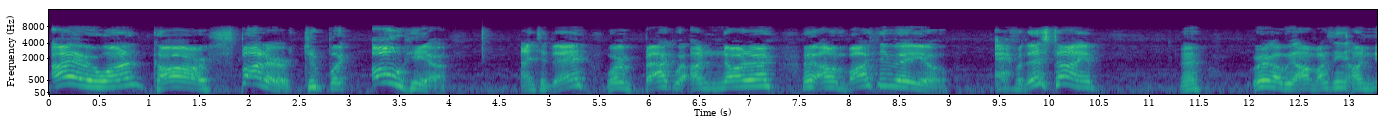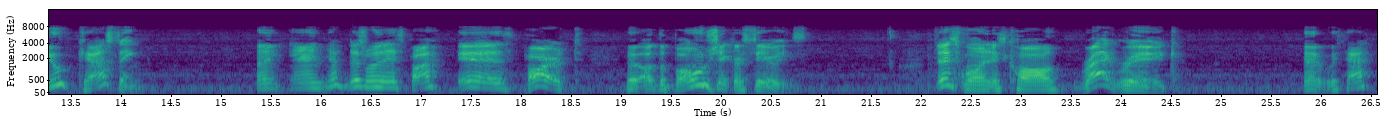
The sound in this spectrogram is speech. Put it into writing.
Hi everyone, Car Spotter 2.0 here, and today we're back with another uh, unboxing video. And for this time, uh, we're gonna be unboxing a new casting. And, and yeah, this one is part is part of the Bone Shaker series. This one is called Rat Rig. And with that,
